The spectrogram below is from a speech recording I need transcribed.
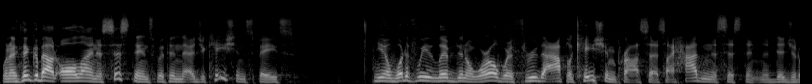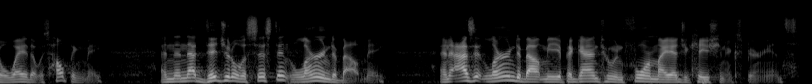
When I think about all-line assistance within the education space, you know, what if we lived in a world where through the application process, I had an assistant in a digital way that was helping me. And then that digital assistant learned about me. And as it learned about me, it began to inform my education experience.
